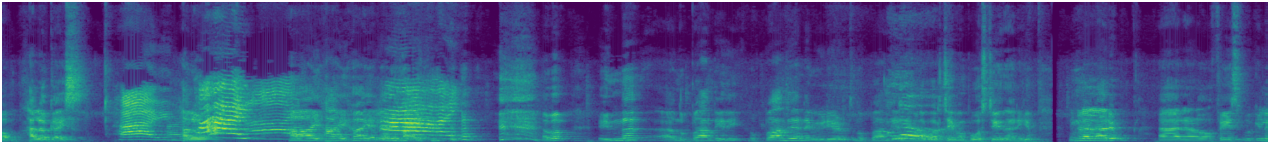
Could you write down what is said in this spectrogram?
അപ്പം hello guys. Hello. Hi hi hi എല്ലാവരും ഹായ് അപ്പം ഇന്ന് മുപ്പതാം തീയതി. മുപ്പതാം തീയതി തന്നെ വീഡിയോ എടുത്ത് മുപ്പതാം തീയതി ഞങ്ങൾ കുറച്ച് കഴിയുമ്പോൾ പോസ്റ്റ് ചെയ്യുന്നതായിരിക്കും. നിങ്ങളെല്ലാവരും ഫേസ്ബുക്കിൽ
